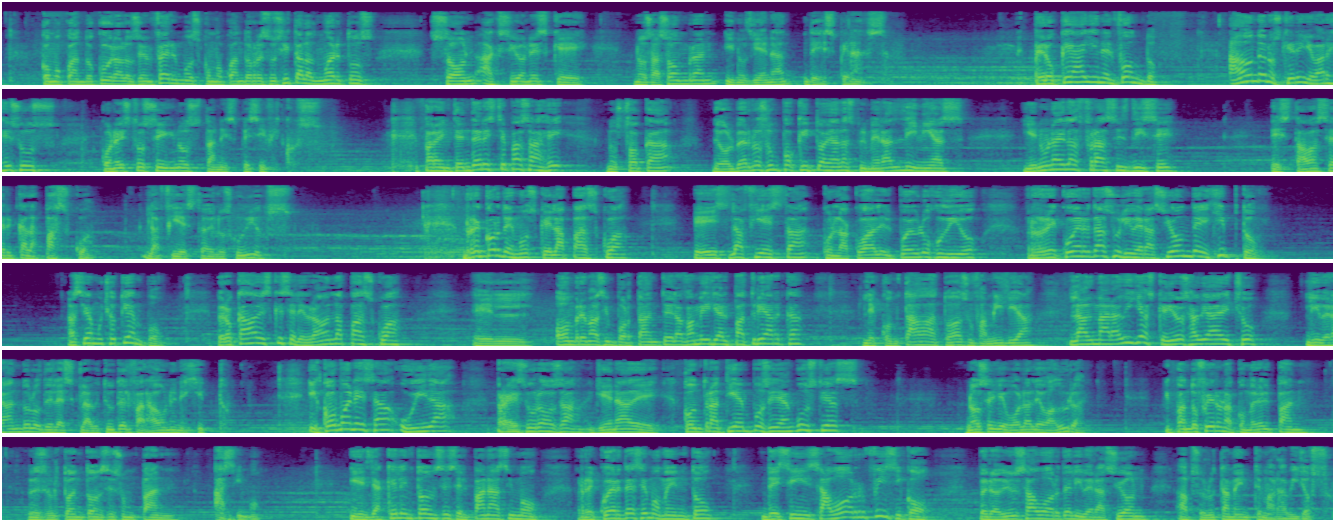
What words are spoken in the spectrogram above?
como cuando cura a los enfermos, como cuando resucita a los muertos, son acciones que nos asombran y nos llenan de esperanza. Pero ¿qué hay en el fondo? ¿A dónde nos quiere llevar Jesús con estos signos tan específicos? Para entender este pasaje nos toca devolvernos un poquito allá a las primeras líneas y en una de las frases dice, estaba cerca la Pascua, la fiesta de los judíos. Recordemos que la Pascua es la fiesta con la cual el pueblo judío recuerda su liberación de Egipto. Hacía mucho tiempo, pero cada vez que celebraban la Pascua, el hombre más importante de la familia, el patriarca, le contaba a toda su familia las maravillas que Dios había hecho liberándolos de la esclavitud del faraón en Egipto. Y cómo en esa huida presurosa, llena de contratiempos y de angustias, no se llevó la levadura. Y cuando fueron a comer el pan, resultó entonces un pan ácimo. Y desde aquel entonces el pan ácimo recuerda ese momento de sin sabor físico, pero de un sabor de liberación absolutamente maravilloso.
